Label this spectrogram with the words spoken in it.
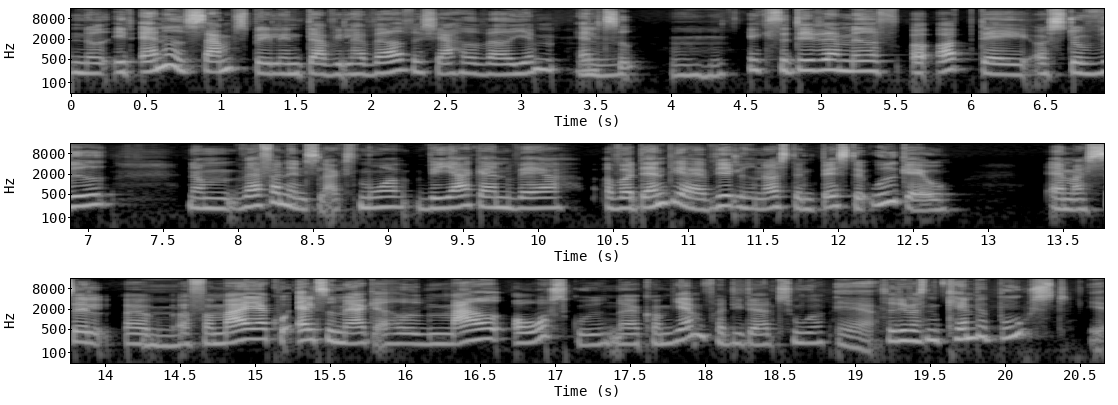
noget, et andet samspil, end der ville have været, hvis jeg havde været hjemme altid. Mm-hmm. Ikke? Så det der med at, at opdage og stå ved, når, hvad for en slags mor vil jeg gerne være, og hvordan bliver jeg i virkeligheden også den bedste udgave af mig selv. Og, mm. og for mig, jeg kunne altid mærke, at jeg havde meget overskud, når jeg kom hjem fra de der ture. Ja. Så det var sådan en kæmpe boost. ja,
